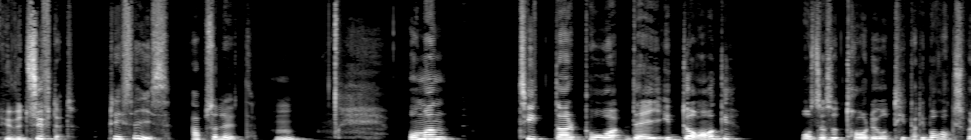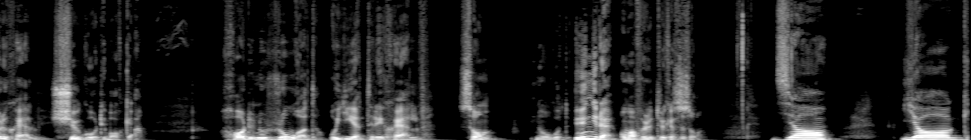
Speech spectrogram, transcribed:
huvudsyftet. Precis, absolut. Mm. Om man tittar på dig idag och sen så tar du och tittar tillbaks på dig själv 20 år tillbaka. Har du något råd att ge till dig själv som något yngre om man får uttrycka sig så? Ja, jag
